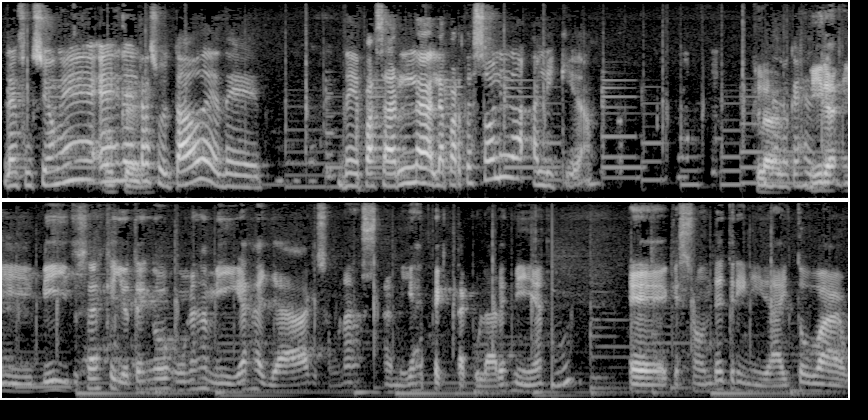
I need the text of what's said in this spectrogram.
La infusión es, es el resultado de, de pasar la, parte sólida a líquida. Claro. Mira, y Vi, tú sabes que yo tengo unas amigas allá, que son unas amigas espectaculares mías, eh, que son de Trinidad y Tobago,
